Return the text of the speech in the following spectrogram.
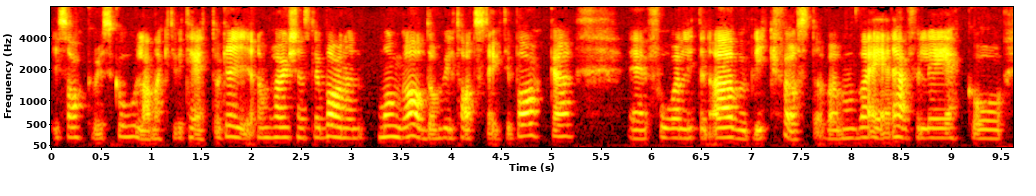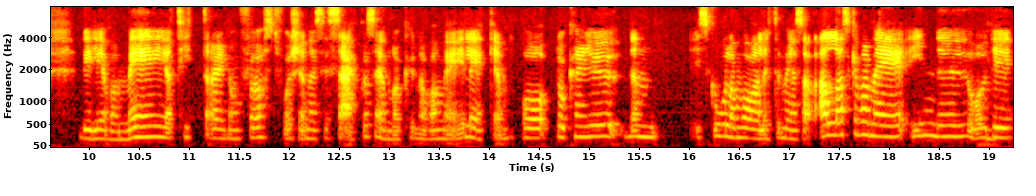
i saker i skolan, aktiviteter och grejer. De högkänsliga barnen, många av dem vill ta ett steg tillbaka, eh, få en liten överblick först över vad är det här för lek och vill jag vara med? Jag tittar en gång först för att känna sig säker sen och kunna vara med i leken. Och då kan ju den i skolan vara lite mer så att alla ska vara med in nu och, det,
